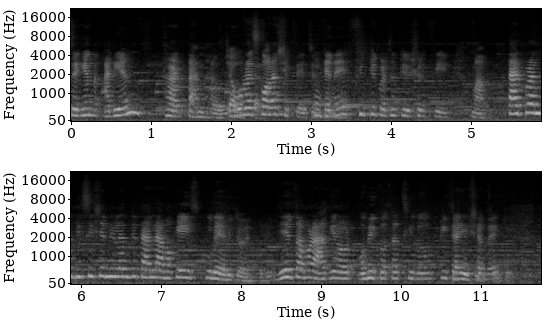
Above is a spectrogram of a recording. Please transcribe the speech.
সেকেন্ড আরিয়ান থার্ড তানহা হলো। ওরা। স্কলারশিপ পেয়েছে। ওখানে ফিফটি পার্সেন্ট টিউশন ফি মাপ তারপর আমি ডিসিশন নিলাম যে তাহলে আমাকে এই স্কুলে আমি জয়েন করি। যেহেতু আমার আগের অভিজ্ঞতা ছিল টিচার হিসাবে। তো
